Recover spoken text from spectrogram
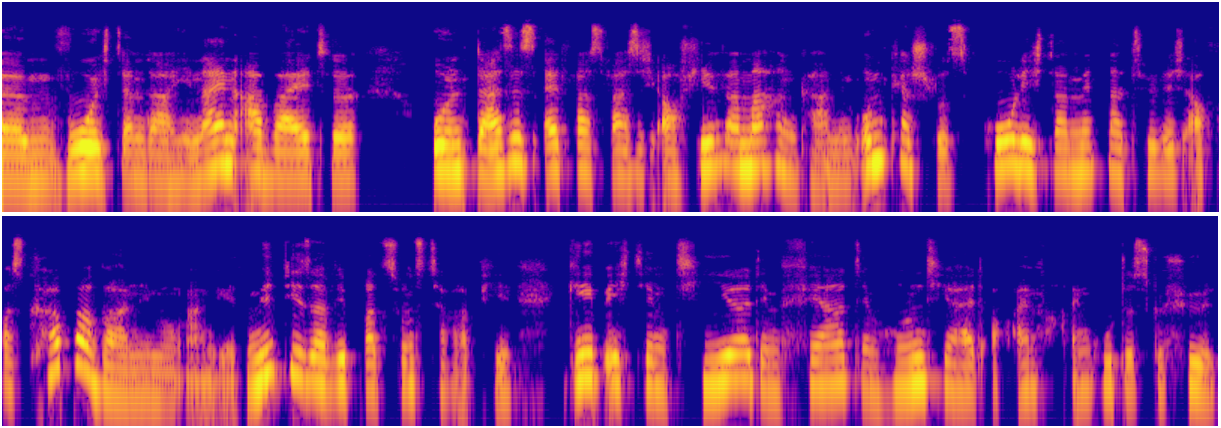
ähm, wo ich dann da hineinarbeite. Und das ist etwas, was ich auf jeden Fall machen kann. Im Umkehrschluss hole ich damit natürlich auch, was Körperwahrnehmung angeht. Mit dieser Vibrationstherapie gebe ich dem Tier, dem Pferd, dem Hund hier halt auch einfach ein gutes Gefühl.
